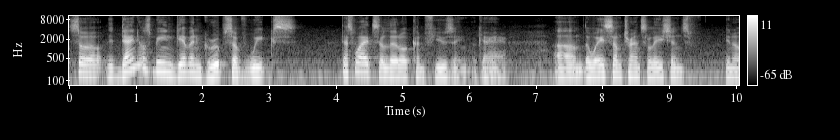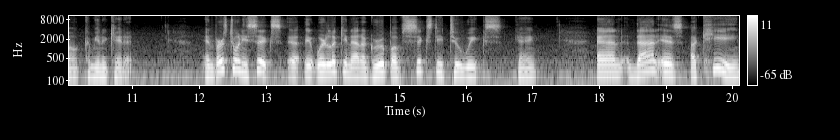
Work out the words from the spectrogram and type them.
So the- Daniel's being given groups of weeks. That's why it's a little confusing, okay? Right. Um, the way some translations, you know, communicate it. In verse 26, uh, it, we're looking at a group of 62 weeks, okay? And that is a key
